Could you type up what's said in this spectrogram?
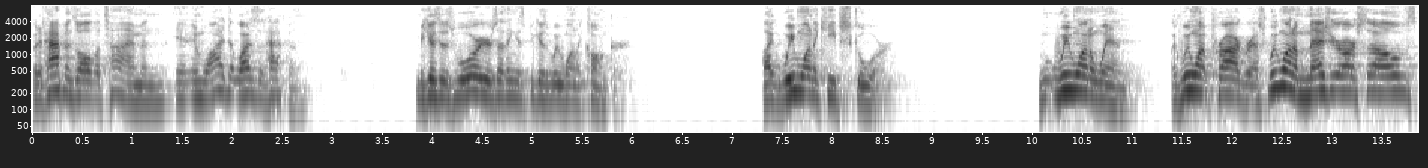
But it happens all the time. And, and why, why does it happen? Because as warriors, I think it's because we want to conquer. Like we want to keep score. We want to win. Like we want progress. We want to measure ourselves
